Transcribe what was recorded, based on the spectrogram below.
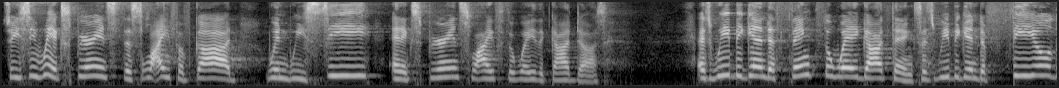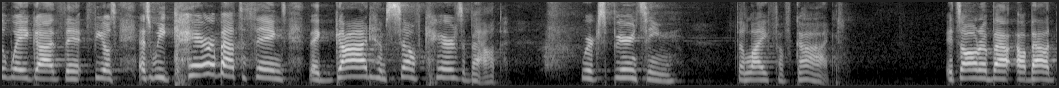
So you see, we experience this life of God when we see and experience life the way that God does. As we begin to think the way God thinks, as we begin to feel the way God th- feels, as we care about the things that God Himself cares about, we're experiencing the life of God. It's all about, about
